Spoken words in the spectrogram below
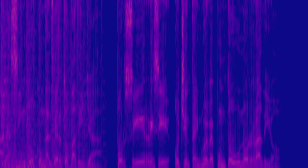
A las 5 con Alberto Padilla, por CRC 89.1 Radio.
